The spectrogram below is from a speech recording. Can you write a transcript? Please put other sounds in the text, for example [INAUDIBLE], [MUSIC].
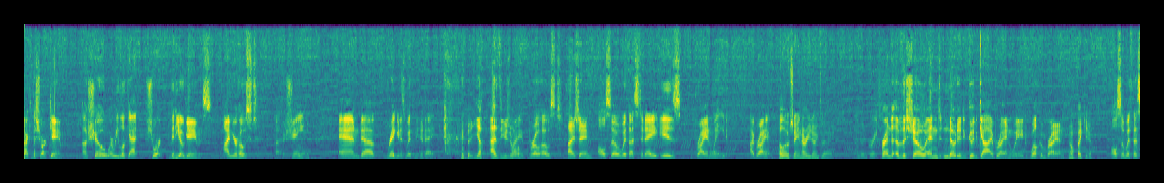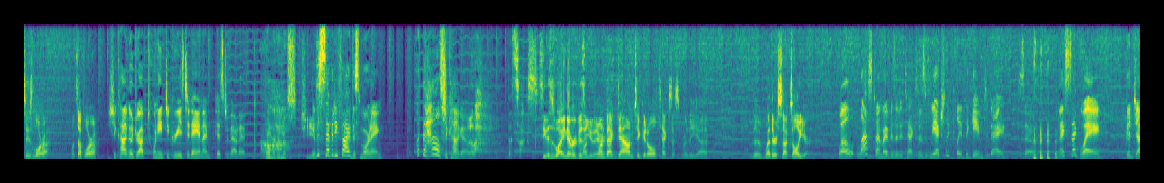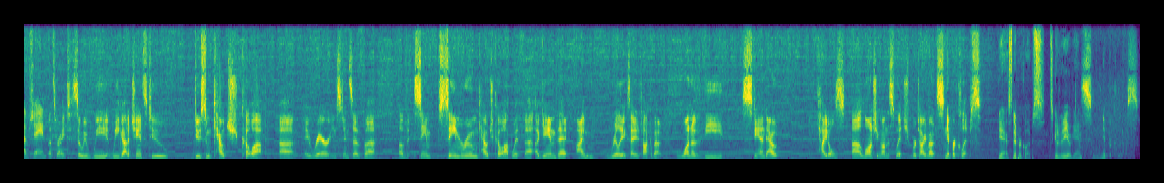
back to the Short Game, a show where we look at short video games. I'm your host, uh, Shane, and uh, Reagan is with me today, [LAUGHS] yep, as usual. my bro host. Hi, Shane. Also with us today is Brian Wade. Hi, Brian. Hello, Shane. How are you doing today? I'm doing great. Friend of the show and noted good guy, Brian Wade. Welcome, Brian. Oh, thank you. Also with us is Laura. What's up, Laura? Chicago dropped 28 degrees today, and I'm pissed about it. Oh my goodness. Jeez. It was 75 this morning. What the hell, Chicago? that sucks. See, this is why I never visit Come on, you there. come on back down to good old Texas, where the uh, the weather sucks all year. Well, last time I visited Texas, we actually played the game today. So, [LAUGHS] nice segue. Good job, Shane. That's right. So we we, we got a chance to do some couch co-op, uh, a rare instance of uh, of same same room couch co-op with uh, a game that I'm really excited to talk about. One of the standout titles uh, launching on the Switch. We're talking about Snipper Clips. Yeah, Snipper Clips. It's a good video game. Snipper Clips.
